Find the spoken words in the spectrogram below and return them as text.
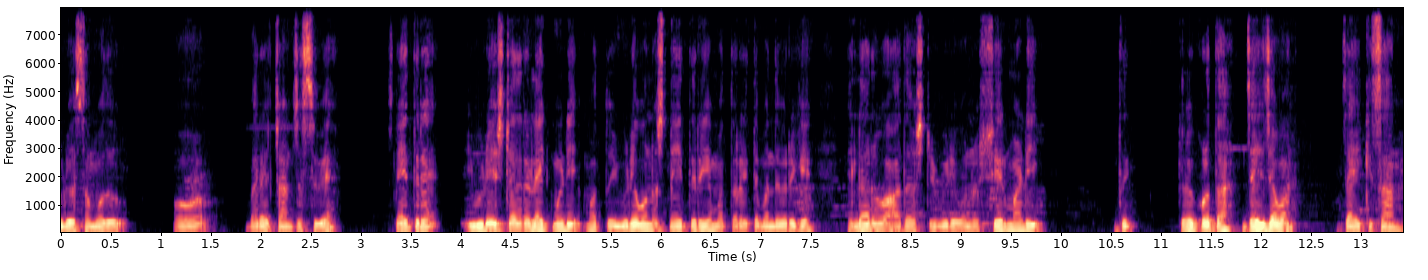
ವೀಡಿಯೋಸ್ ಅಂಬೋದು ಬರೆಯೋ ಬರೋ ಚಾನ್ಸಸ್ ಇವೆ. ಸ್ನೇಹಿತರೆ, ಈ ವಿಡಿಯೋ ಇಷ್ಟ ಆದರೆ ಲೈಕ್ ಮಾಡಿ ಮತ್ತು ಈ ವಿಡಿಯೋವನ್ನು ಸ್ನೇಹಿತರಿಗೆ ಮತ್ತು ರೈತ ಬಂಧುವರಿಗೆ ಎಲ್ಲರೂ ಆದಷ್ಟು ವಿಡಿಯೋವನ್ನು ಶೇರ್ ಮಾಡಿ. ಕೇಳ್ಕೊಳ್ತಾ, ಜೈ ಜವಾನ್, ಜೈ ಕಿಸಾನ್.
